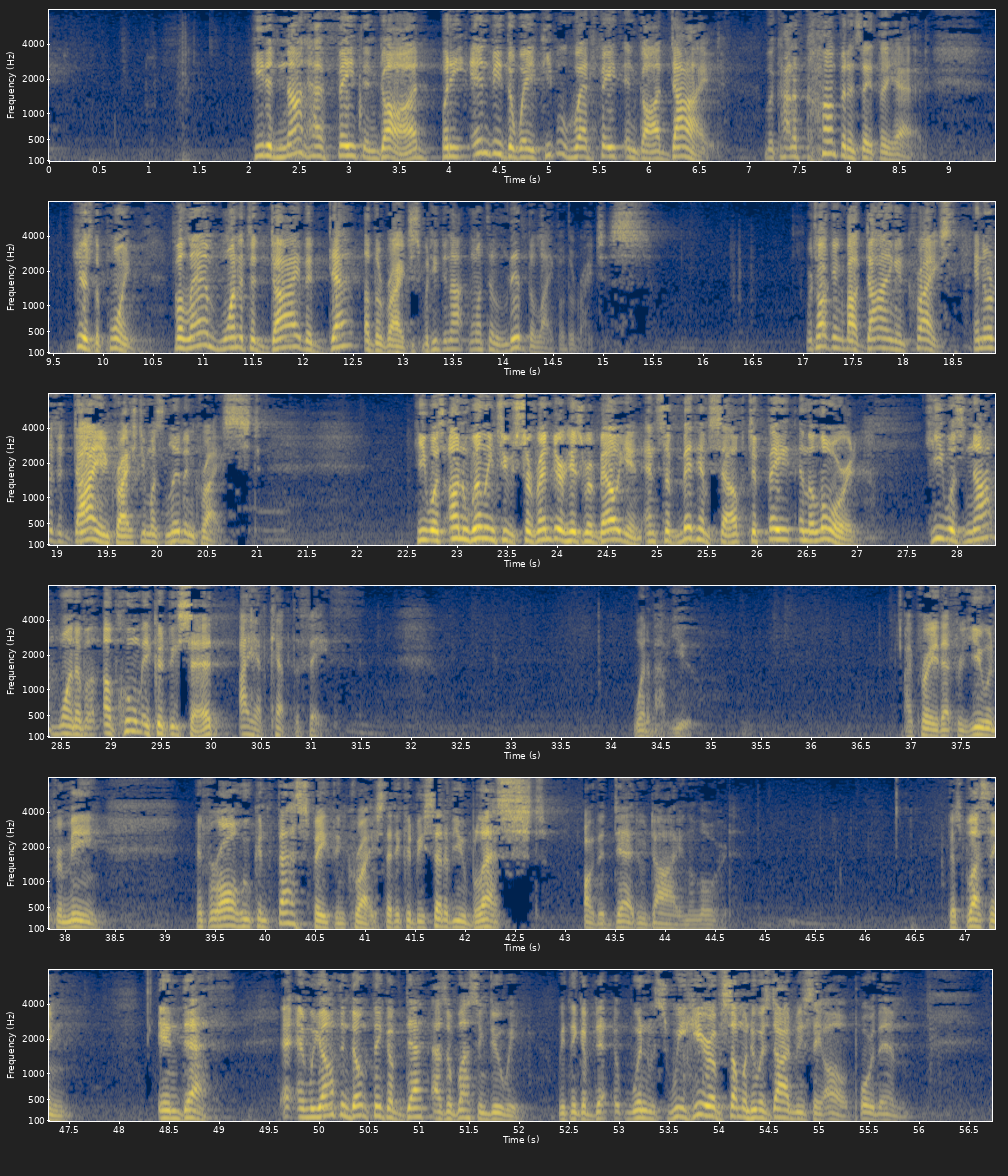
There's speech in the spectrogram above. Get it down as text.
He did not have faith in God, but he envied the way people who had faith in God died. The kind of confidence that they had. Here's the point. Balaam wanted to die the death of the righteous, but he did not want to live the life of the righteous. We're talking about dying in Christ. In order to die in Christ, you must live in Christ. He was unwilling to surrender his rebellion and submit himself to faith in the Lord. He was not one of, of whom it could be said, I have kept the faith. What about you? I pray that for you and for me and for all who confess faith in Christ, that it could be said of you, blessed are the dead who die in the Lord. This blessing in death. And we often don't think of death as a blessing, do we? We think of death, when we hear of someone who has died, we say, oh, poor them.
